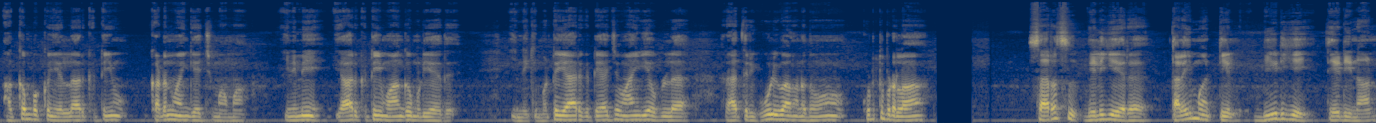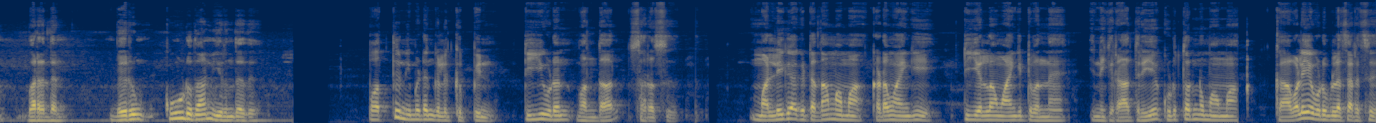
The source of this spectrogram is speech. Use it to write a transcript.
அக்கம் பக்கம் எல்லார்கிட்டேயும் கடன் வாங்கியாச்சு மாமா. இனிமே யாருக்கிட்டேயும் வாங்க முடியாது. இன்றைக்கி மட்டும் யாருக்கிட்டேயாச்சும் வாங்கிய புள்ள ராத்திரி கூலி வாங்கினதும் கொடுத்துவிடலாம் சரசு வெளியேற தலைமாட்டில் பீடியை தேடினான் வரதன். வெறும் கூடுதான் இருந்தது. பத்து நிமிடங்களுக்கு பின் டீயுடன் வந்தால் சரசு. மல்லிகா கிட்ட தான் மாமா கடன் வாங்கி டீ எல்லாம் வாங்கிட்டு வந்தேன். இன்னைக்கு ராத்திரியே கொடுத்துடணும் மாமா. கவலையை விடுப்பில்ல சரசு.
